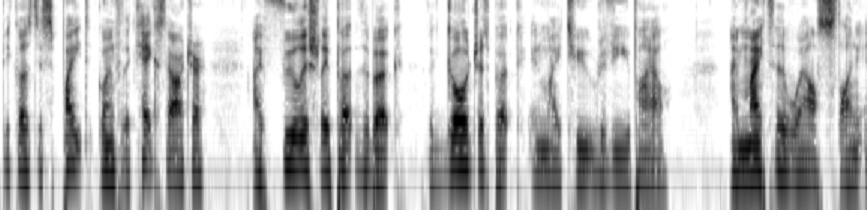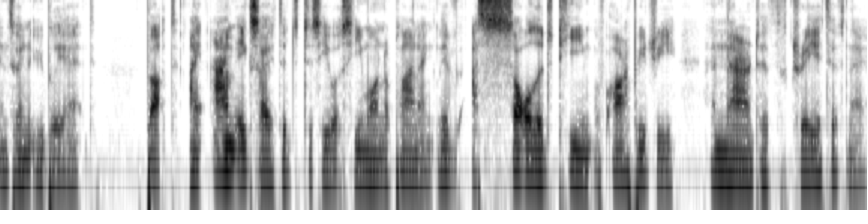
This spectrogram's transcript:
because despite going for the Kickstarter, I foolishly put the book, the gorgeous book, in my to review pile. I might as well slung it into an oubliette. But I am excited to see what CMON are planning. They've a solid team of RPG and narrative creatives now.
